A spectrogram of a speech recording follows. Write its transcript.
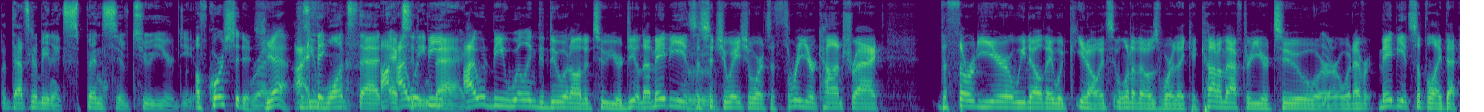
But that's going to be an expensive two year deal. Of course it is. Right. Yeah, 'Cause he wants that I- I would be, bag. I would be willing to do it on a two year deal. Now maybe it's a situation where it's a three year contract. The third year, we know they would, you know, it's one of those where they could cut him after year two or whatever. Maybe it's something like that.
